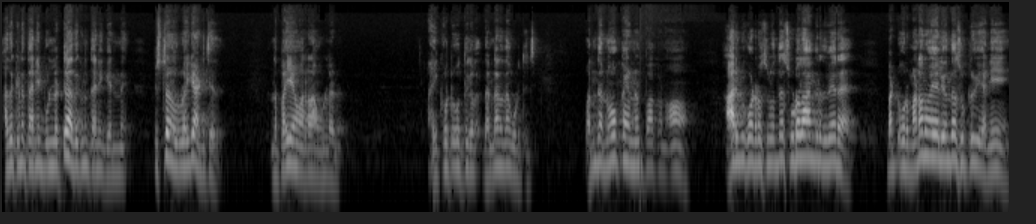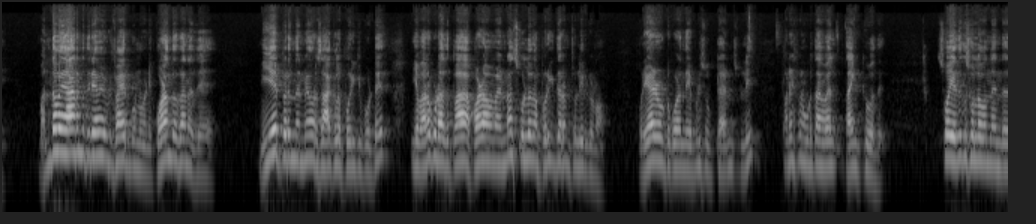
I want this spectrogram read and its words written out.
அதுக்குன்னு தனி புல்லட்டு அதுக்குன்னு தனி கென்னு. பிஸ்டன் உருவாக்கி அடித்தது அந்த பையன் வர்றான் உள்ளன்னு. ஹைகோர்ட்டு ஒத்துக்கலை. தண்டனை தான் கொடுத்துச்சு. வந்த நோக்கம் என்னன்னு பார்க்கணும். ஆர்மி குவார்டர்ஸில் வந்தால் சுடலாங்கிறது வேற. பட் ஒரு மனநோயாளி வந்தால் சுட்டுருவியா நீ? வந்தவன் யாருன்னு தெரியாமல் இப்படி ஃபயர் பண்ணுவ நீ? குழந்தை தானே அது. நீயே பெருந்தன்மையாக ஒரு சாக்கில் பொறுக்கி போட்டு இங்கே வரக்கூடாதுப்பா பழம் வேணா சொல்லு நான் பொறுக்கி தரேன்னு சொல்லியிருக்கணும். ஒரு ஏழை விட்டு குழந்தை எப்படி சுட்டான்னு சொல்லி பனிஷ்மெண்ட் கொடுத்தாங்க. வேல் தேங்க்யூ அது. ஸோ எதுக்கு சொல்ல வந்த இந்த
